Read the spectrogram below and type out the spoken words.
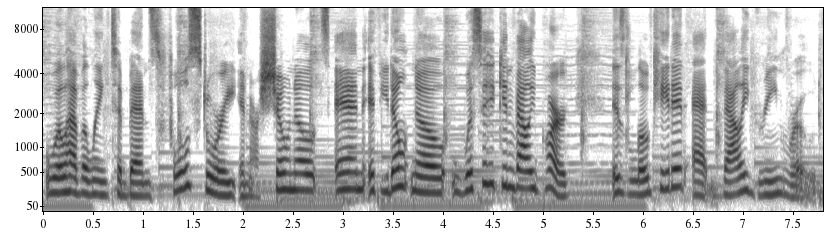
We'll have a link to Ben's full story in our show notes. And if you don't know, Wissahickon Valley Park is located at Valley Green Road.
